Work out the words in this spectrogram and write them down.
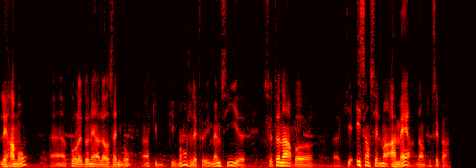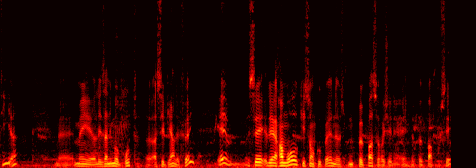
les rameaux hein, pour les donner à leurs animaux hein, qui, mangent les feuilles, même si euh, c'est un arbre euh, qui est essentiellement amer dans toutes ses parties. Hein. mais, les animaux broutent assez bien les feuilles. Et les rameaux qui sont coupés ne, peuvent pas se régénérer, ne peuvent pas pousser.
